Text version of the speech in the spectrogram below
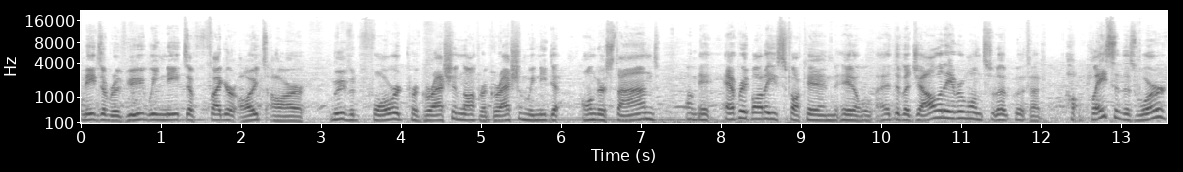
needs a review. We need to figure out our moving forward progression, not regression. We need to understand um, eh, everybody's fucking, you know, individuality. Everyone's uh, uh, place in this world.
